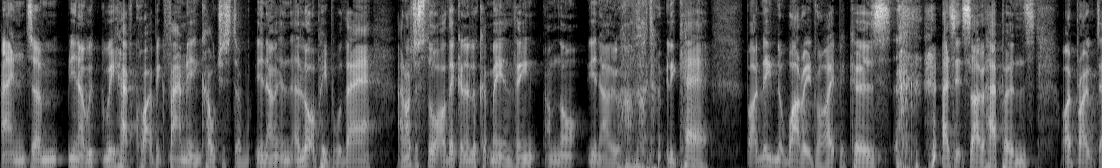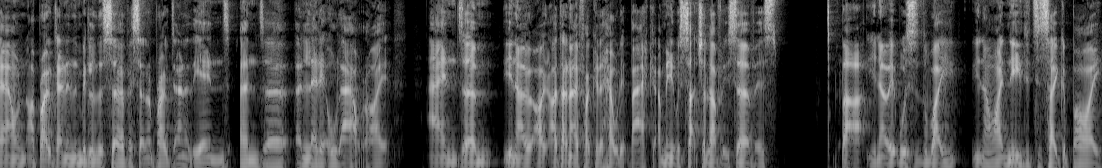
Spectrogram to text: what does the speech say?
and um, you know we we have quite a big family in Colchester, you know, and a lot of people were there, and I just thought, oh, they're going to look at me and think I'm not, you know, I don't really care. But I needn't have worried, right? Because as it so happens, I broke down. I broke down in the middle of the service, and I broke down at the end, and uh, and let it all out, right? And um, you know, I, I don't know if I could have held it back. I mean, it was such a lovely service, but you know, it was the way you know I needed to say goodbye.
